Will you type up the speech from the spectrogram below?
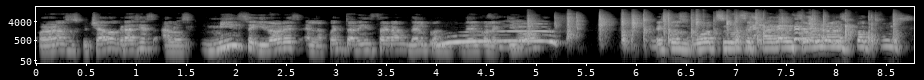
por habernos escuchado. Gracias a los mil seguidores en la cuenta de Instagram del, con- del colectivo. Estos bots no se pagan solos, papus.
